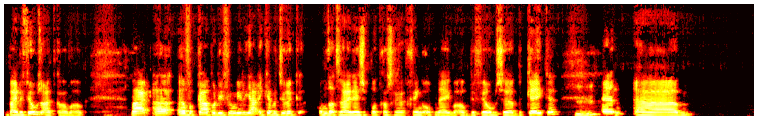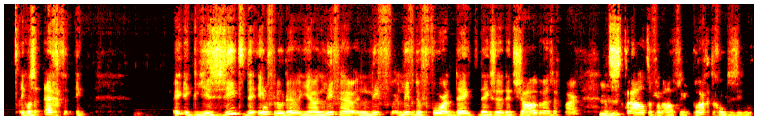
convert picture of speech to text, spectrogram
bij de films uitkomen ook. Maar heel veel Capo di Familia. Ik heb natuurlijk, omdat wij deze podcast gingen opnemen, ook de films bekeken. Mhm. En ehm, ik was echt. Ik, ik, ik- je ziet de invloeden, je liefhe- lief, liefde voor de- deze, dit genre, zeg maar. Mhm. Dat straalt er vanaf. Het is prachtig om te zien.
